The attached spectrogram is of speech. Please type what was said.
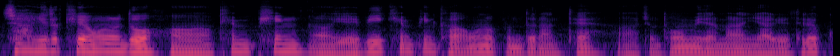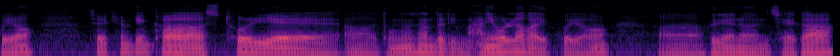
자, 이렇게 오늘도 어, 캠핑 어, 예비 캠핑카 오너분들한테 어, 좀 도움이 될 만한 이야기를 드렸고요. 제 캠핑카 스토리에 어, 동영상들이 많이 올라가 있고요. 어, 그게는 제가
